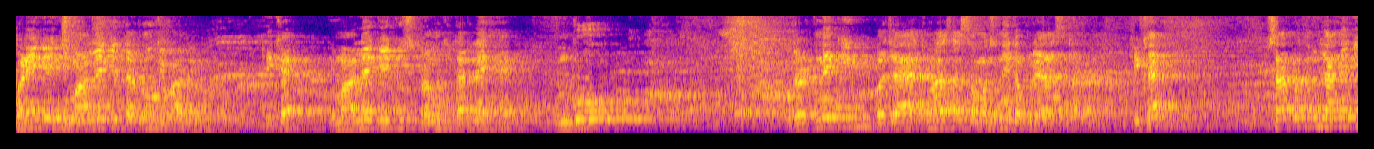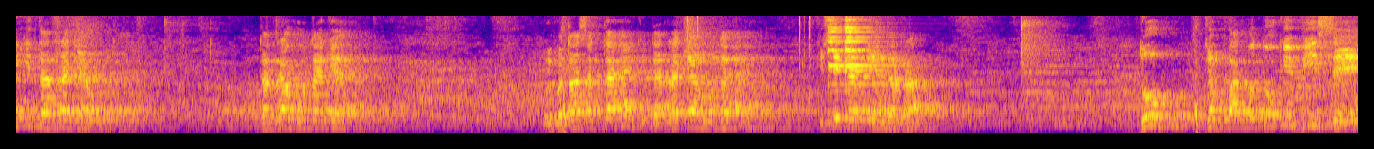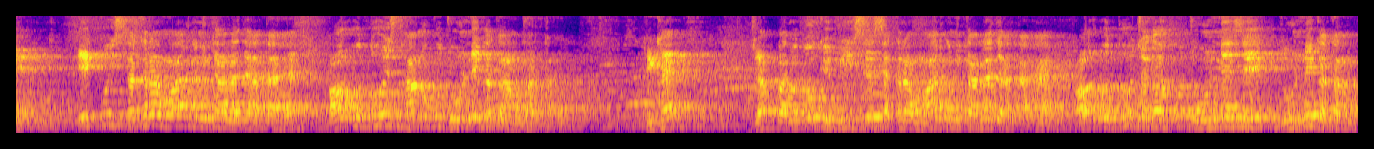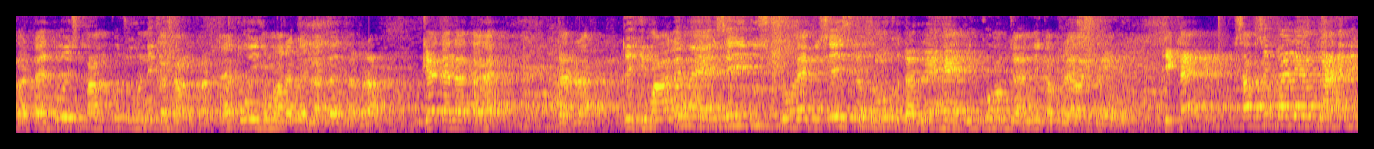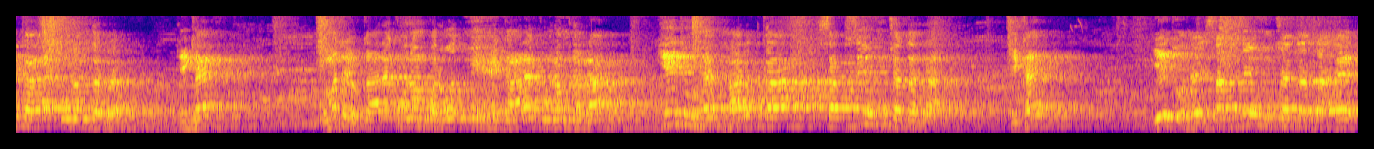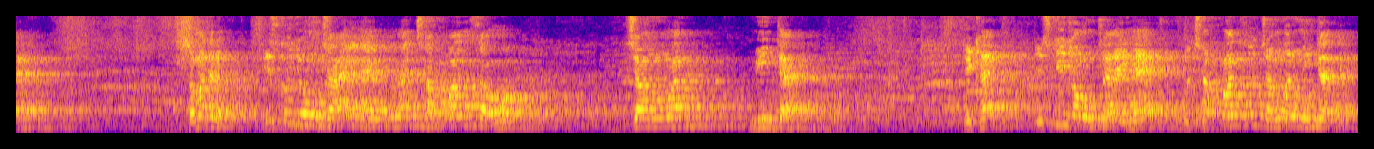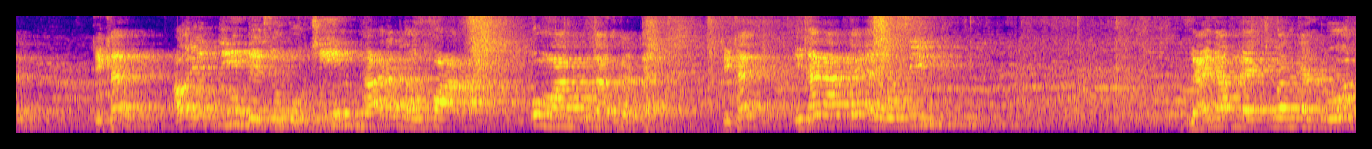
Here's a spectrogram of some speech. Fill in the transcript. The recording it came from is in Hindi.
पढ़ेंगे हिमालय के दर्रों के बारे में। ठीक है? हिमालय के कुछ प्रमुख दर्रे हैं। उनको रटने की बजाय थोड़ा सा समझने का प्रयास करना है। ठीक है? सर्वप्रथम जानेंगे कि दर्रा क्या होता है। दर्रा होता क्या है? कोई बता सकता है कि दर्रा क्या होता है? किसे कहते हैं दर्रा? दो, जब पर्वतों के बीच से एक कोई सकरा मार्ग निकाला जाता है और वो दो स्थानों को जोड़ने का काम करता है। ठीक है? जब पर्वतों के बीच से सकरा मार्ग निकाला जाता है और वो दो जगह को जोड़ने से, जोड़ने का काम करता है, दो स्थान को जोड़ने का काम करता है तो वही हमारा कहलाता है दर्रा। क्या कहलाता है? दर्रा। तो हिमालय में ऐसे ही कुछ जो है विशेष प्रमुख दर्रे हैं, जिनको हम जानने का प्रयास करेंगे। ठीक है? सबसे पहले हम जानेंगे काराकोरम दर्रा। ठीक है? समझ रहे हो? काराकोरम पर्वत में है, काराकोरम दर्रा। ये जो है भारत का सबसे ऊँचा दर्रा है। ठीक है? ये जो है सबसे ऊँचा दर्रा है। समझ रहे हो? इसको जो ऊंचाई है वो है छप्पन सौ चौवन मीटर। ठीक है? इसकी जो ऊंचाई है वो छप्पन सौ चौवन मीटर है। ठीक है? और ये तीन देशों को, चीन, भारत और पाक को मार्ग प्रदान करता है। ठीक है? इधर आपका LOC line of actual control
